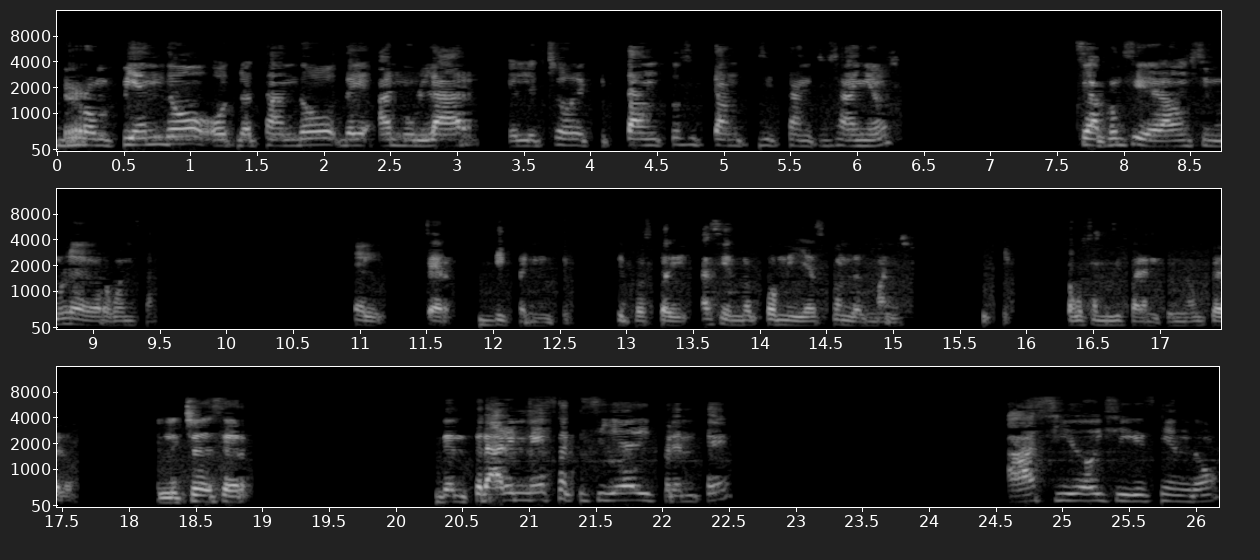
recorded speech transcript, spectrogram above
rompiendo o tratando de anular el hecho de que tantos y tantos y tantos años se ha considerado un símbolo de vergüenza. El ser diferente tipo estoy haciendo comillas con las manos. Todos somos diferentes, ¿no? Pero el hecho de ser, de entrar en que sigue diferente, ha sido y sigue siendo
